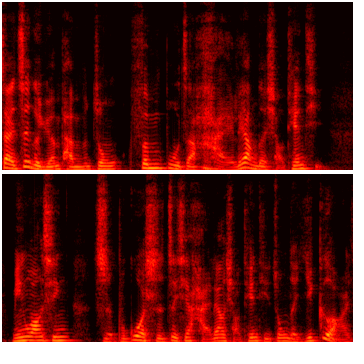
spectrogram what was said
在这个圆盘中分布着海量的小天体，冥王星只不过是这些海量小天体中的一个而已。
